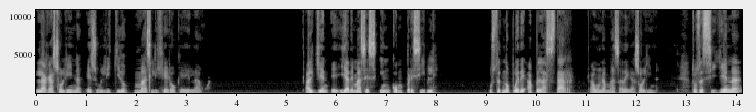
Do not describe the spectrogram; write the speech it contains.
la gasolina es un líquido más ligero que el agua. y además es incompresible. Usted no puede aplastar a una masa de gasolina. Entonces, si llena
